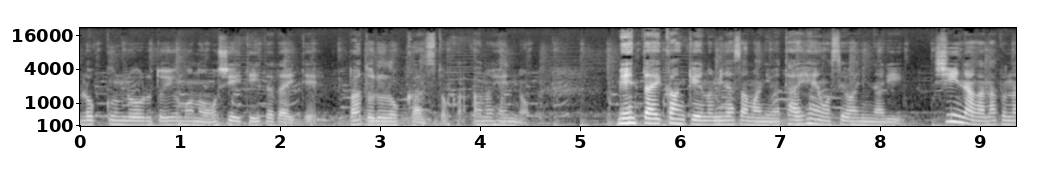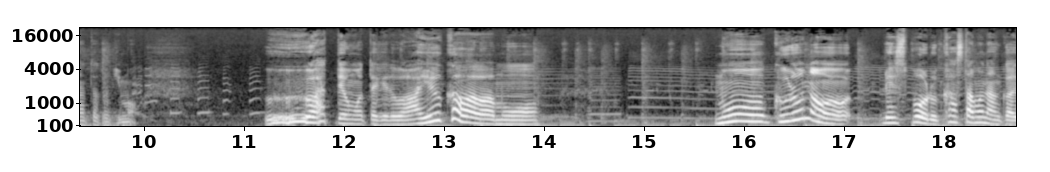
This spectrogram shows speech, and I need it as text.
ロックンロールというものを教えていただいてバトルロッカーズとかあの辺の明太関係の皆様には大変お世話になり椎名が亡くなった時もうわって思ったけど鮎川はもうもう黒のレスポールカスタムなんか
